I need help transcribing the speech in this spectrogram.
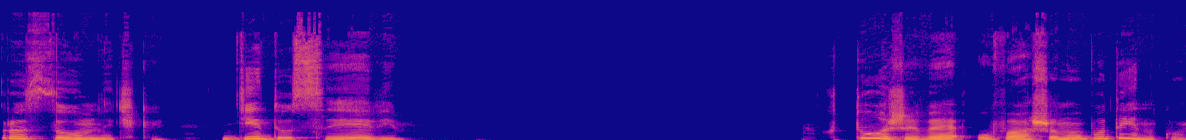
Розумнички, дідусеві. Хто живе у вашому будинку?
